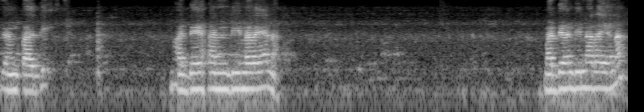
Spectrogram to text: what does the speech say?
Yang tadi Madehandi Narayana. Madehandi Narayana,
